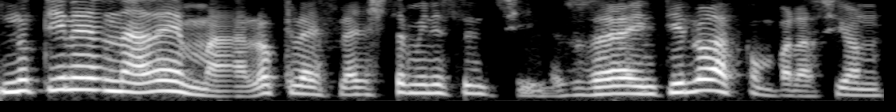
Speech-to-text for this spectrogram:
no tiene nada de malo que la de Flash también esté en cines. O sea, entiendo la comparación.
